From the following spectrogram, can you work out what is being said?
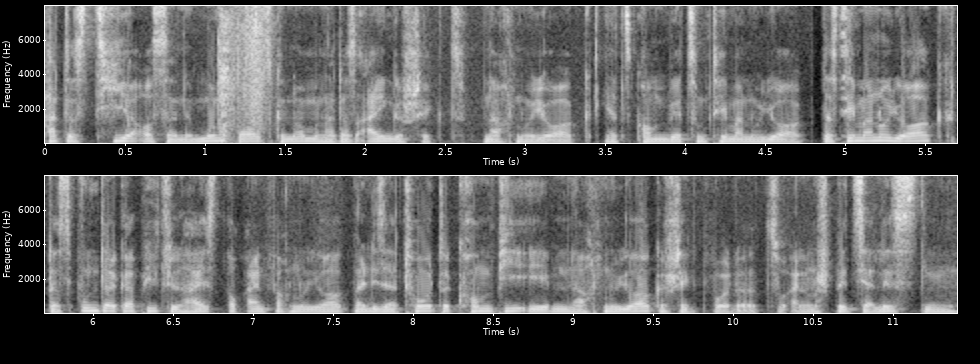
hat das Tier aus seinem Mund rausgenommen und hat das eingeschickt nach New York. Jetzt kommen wir zum Thema New York. Das Thema New York, das Unterkapitel heißt auch einfach New York, weil dieser tote Kompi eben nach New York geschickt wurde, zu einem Spezialisten,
